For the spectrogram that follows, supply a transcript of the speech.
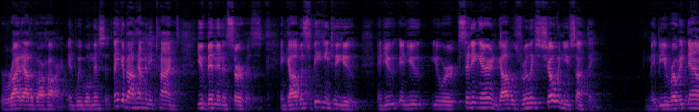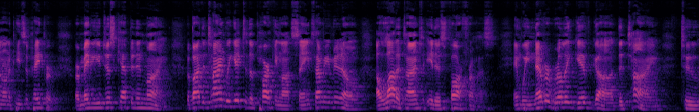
right out of our heart, and we will miss it. Think about how many times you've been in a service and God was speaking to you and you and you you were sitting there and God was really showing you something. Maybe you wrote it down on a piece of paper or maybe you just kept it in mind. But by the time we get to the parking lot, saints, how many of you know a lot of times it is far from us. And we never really give God the time to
